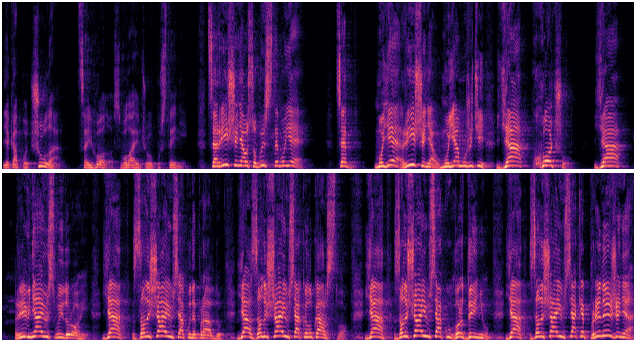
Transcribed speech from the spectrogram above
яка почула цей голос, волаючого в пустині. Це рішення особисте моє. Це моє рішення в моєму житті. Я хочу, я рівняю свої дороги, я залишаю всяку неправду, я залишаю всяке лукавство, я залишаю всяку гординю, я залишаю всяке приниження.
